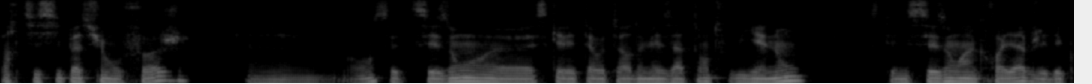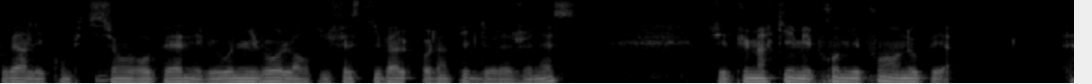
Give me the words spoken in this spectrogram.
Participation au FOGE. Euh, cette saison, euh, est-ce qu'elle était à hauteur de mes attentes? Oui et non. C'était une saison incroyable. J'ai découvert les compétitions européennes et le haut niveau lors du Festival olympique de la jeunesse. J'ai pu marquer mes premiers points en OPA. Euh,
